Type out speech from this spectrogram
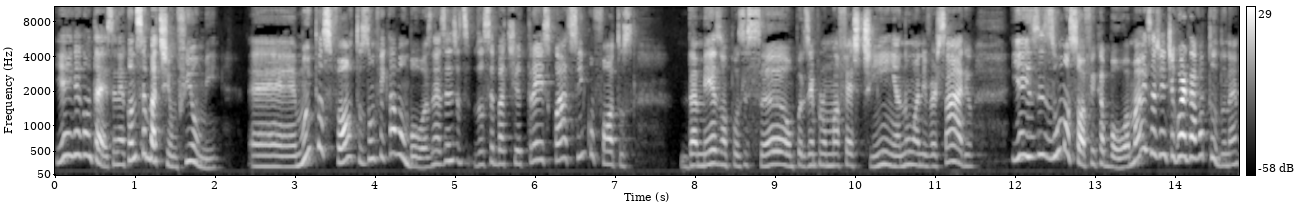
E aí o que acontece, né? Quando você batia um filme, é, muitas fotos não ficavam boas, né? Às vezes você batia três, quatro, cinco fotos da mesma posição, por exemplo, numa festinha, num aniversário, e aí, às vezes uma só fica boa, mas a gente guardava tudo, né?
